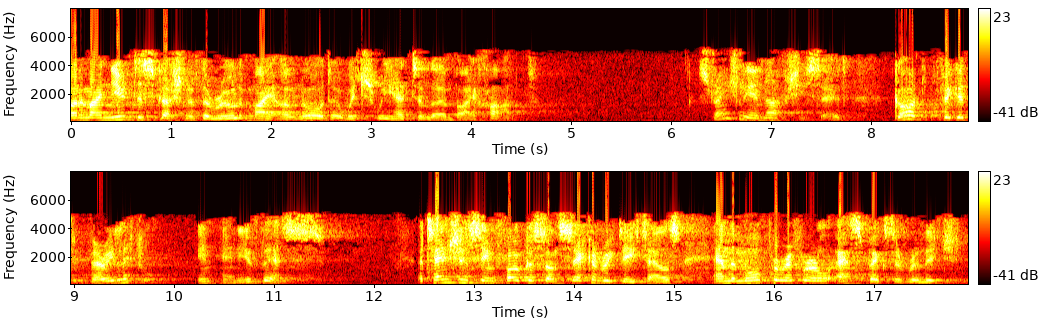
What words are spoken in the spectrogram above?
on a minute discussion of the rule of my own order, which we had to learn by heart. Strangely enough, she said, God figured very little in any of this. Attention seemed focused on secondary details and the more peripheral aspects of religion.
